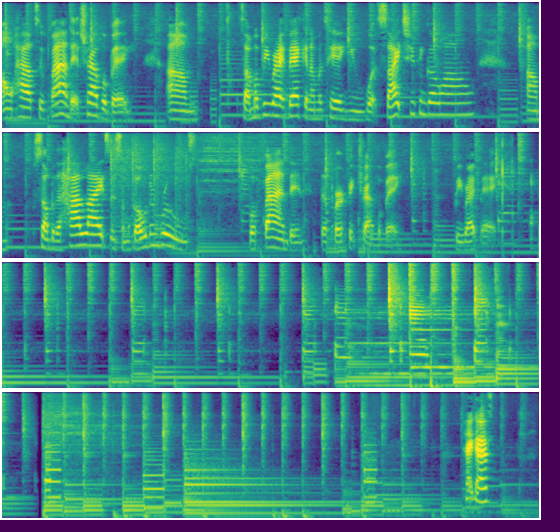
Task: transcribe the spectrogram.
on how to find that travel bae. Um, so I'm gonna be right back and I'm gonna tell you what sites you can go on, um, some of the highlights and some golden rules for finding the perfect travel bae. Be right back. Guys,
